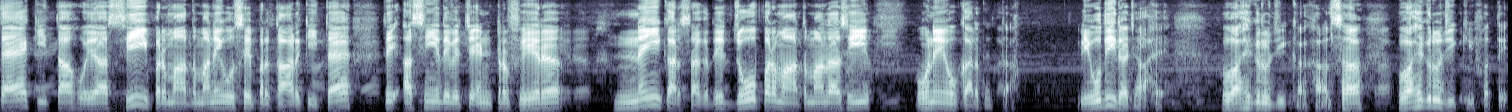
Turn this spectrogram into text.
ਤੈਅ ਕੀਤਾ ਹੋਇਆ ਸੀ, ਪਰਮਾਤਮਾ ਨੇ ਉਸੇ ਪ੍ਰਕਾਰ ਕੀਤਾ ਤੇ ਅਸੀਂ ਇਹਦੇ ਵਿੱਚ ਇੰਟਰਫੇਅਰ ਨਹੀਂ ਕਰ ਸਕਦੇ। ਜੋ ਪਰਮਾਤਮਾ ਦਾ ਸੀ, ਉਹਨੇ ਉਹ ਕਰ ਦਿੱਤਾ। ਇਹ ਉਹਦੀ ਰਜਾ ਹੈ। ਵਾਹਿਗੁਰੂ ਜੀ ਕਾ ਖਾਲਸਾ, ਵਾਹਿਗੁਰੂ ਜੀ ਕੀ ਫਤਿਹ।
